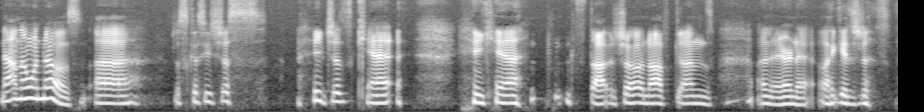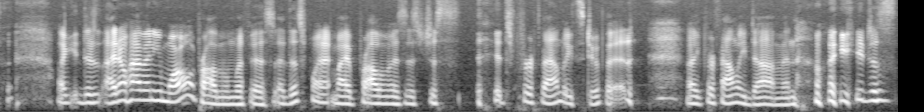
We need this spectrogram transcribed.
now no one knows just because he's just he just can't he can't stop showing off guns on the internet. Like it's just like I don't have any moral problem with this. At this point, my problem is it's just it's profoundly stupid, like profoundly dumb, and like you just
